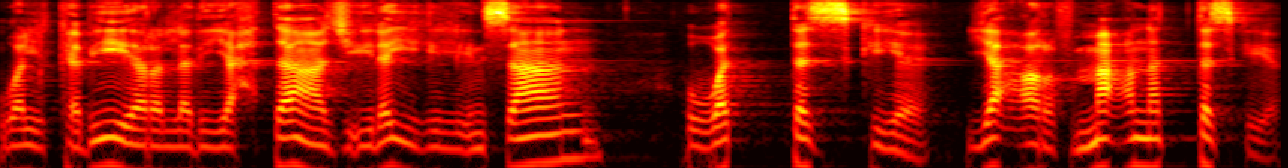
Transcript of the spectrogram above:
والكبير الذي يحتاج إليه الإنسان هو التزكية يعرف معنى التزكية.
